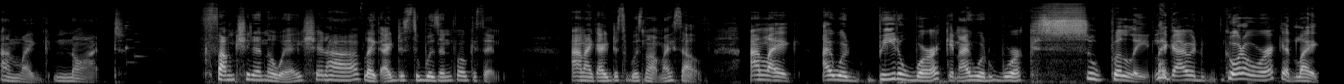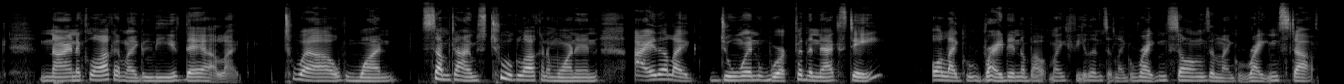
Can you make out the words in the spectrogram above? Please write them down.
and like not functioning the way I should have. Like I just wasn't focusing. And like I just was not myself. And like I would be to work and I would work super late. Like I would go to work at like nine o'clock and like leave there at like 12, 1, sometimes 2 o'clock in the morning, either like doing work for the next day or like writing about my feelings and like writing songs and like writing stuff.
